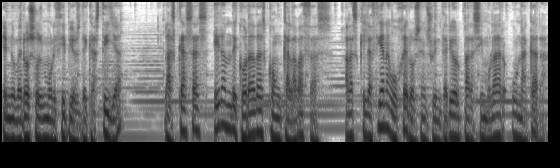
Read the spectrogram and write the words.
En numerosos municipios de Castilla, las casas eran decoradas con calabazas, a las que le hacían agujeros en su interior para simular una cara.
